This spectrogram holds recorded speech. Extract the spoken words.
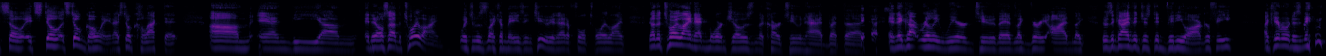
so, it's still it's still going. I still collect it. Um, and the um, and it also had the toy line, which was like amazing too. It had a full toy line. Now the toy line had more Joes than the cartoon had, but the Yes. and they got really weird too. They had like very odd. Like there was a guy that just did videography. I can't remember what his name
